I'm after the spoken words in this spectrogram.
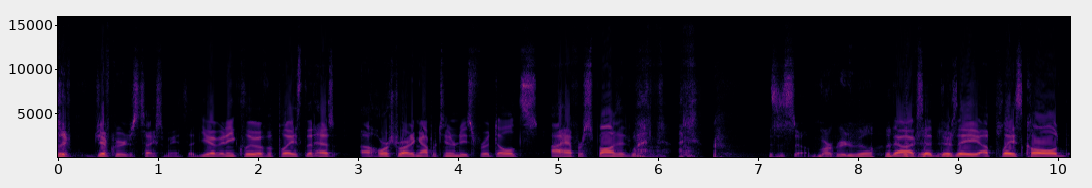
Jeff, Jeff Greer just texted me and said, "Do you have any clue of a place that has uh, horse riding opportunities for adults?" I have responded with, "This is so." Margaritaville. No, I've said there's a, a place called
